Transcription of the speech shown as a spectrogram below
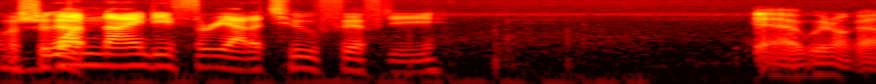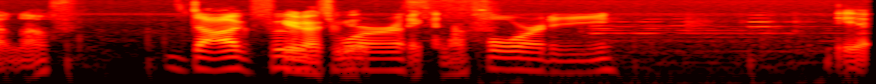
How much we got? 193 out of 250. Yeah, we don't got enough. Dog You're food's worth 40. Yeah.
